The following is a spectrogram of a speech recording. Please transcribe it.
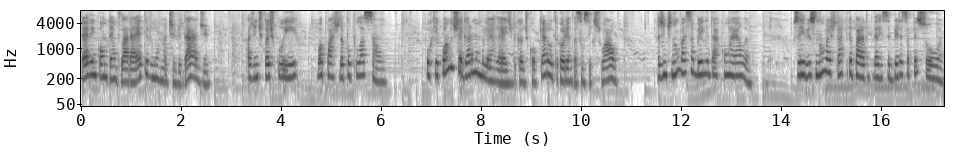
devem contemplar a heteronormatividade, a gente vai excluir boa parte da população. Porque quando chegar uma mulher lésbica de qualquer outra orientação sexual, a gente não vai saber lidar com ela. O serviço não vai estar preparado para receber essa pessoa.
